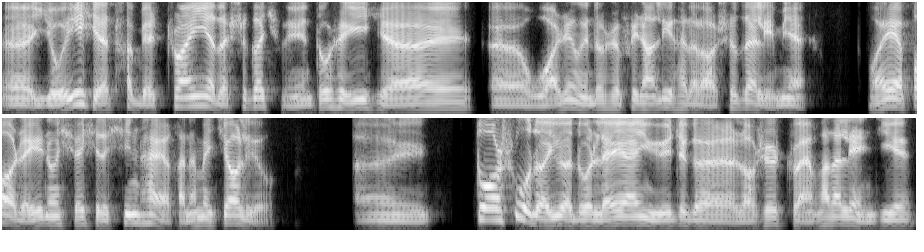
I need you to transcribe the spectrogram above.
呃有一些特别专业的诗歌群，都是一些呃我认为都是非常厉害的老师在里面，我也抱着一种学习的心态和他们交流。嗯，多数的阅读来源于这个老师转发的链接。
